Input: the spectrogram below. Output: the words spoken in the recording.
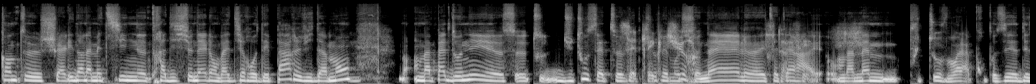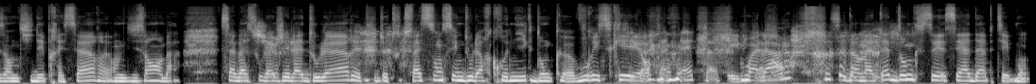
quand euh, je suis allée dans la médecine traditionnelle, on va dire au départ, évidemment, mm. on m'a pas donné euh, ce, du tout cette, cette lecture émotionnelle, euh, etc. On m'a même plutôt voilà proposé des antidépresseurs en me disant bah ça va soulager la douleur et puis de toute façon c'est une douleur chronique donc vous risquez. C'est dans ta tête. voilà, c'est dans ma tête donc c'est adapté. Bon,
